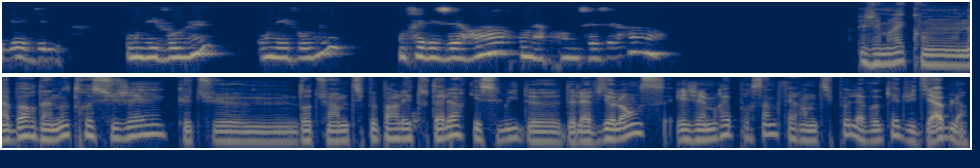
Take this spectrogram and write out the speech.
il y a des, on évolue, on évolue, on fait des erreurs, on apprend de ses erreurs. J'aimerais qu'on aborde un autre sujet que tu, euh, dont tu as un petit peu parlé tout à l'heure, qui est celui de, la violence. Et j'aimerais pour ça me faire un petit peu l'avocat du diable.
